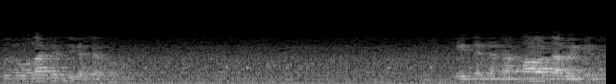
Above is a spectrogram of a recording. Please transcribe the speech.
তুমি ওনাকে জিজ্ঞাসা করো এই টাকাটা পাওয়া যাবে কিনা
